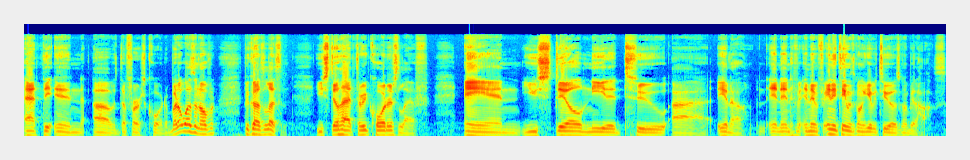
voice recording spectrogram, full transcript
at the end of the first quarter. But it wasn't over because, listen, you still had three quarters left and you still needed to, uh, you know, and, and, if, and if any team was going to give it to you, it was going to be the Hawks.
